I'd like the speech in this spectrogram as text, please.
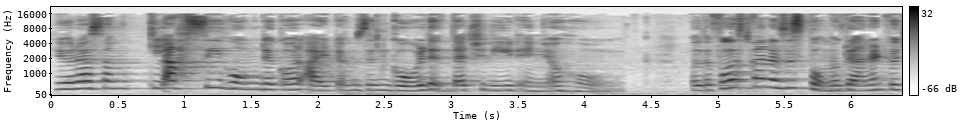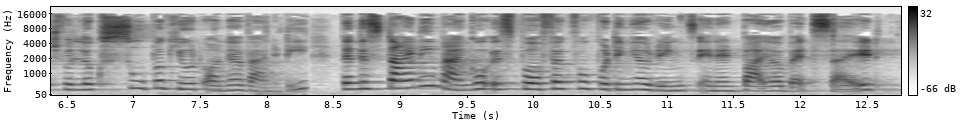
Here are some classy home decor items in gold that you need in your home. Well, the first one is this pomegranate, which will look super cute on your vanity. Then this tiny mango is perfect for putting your rings in it by your bedside.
